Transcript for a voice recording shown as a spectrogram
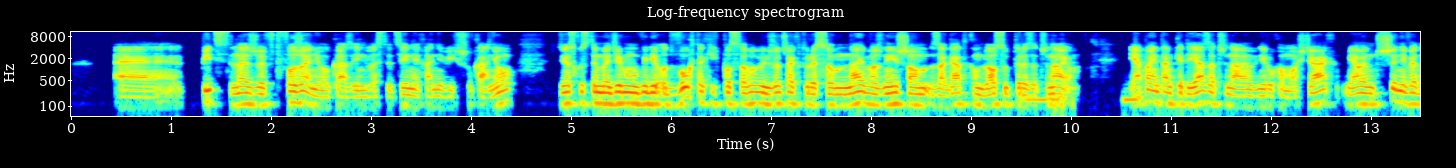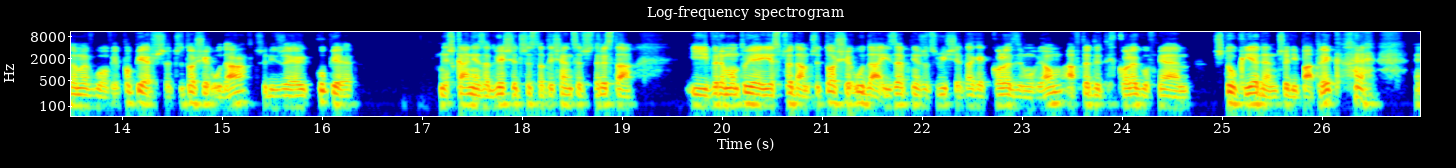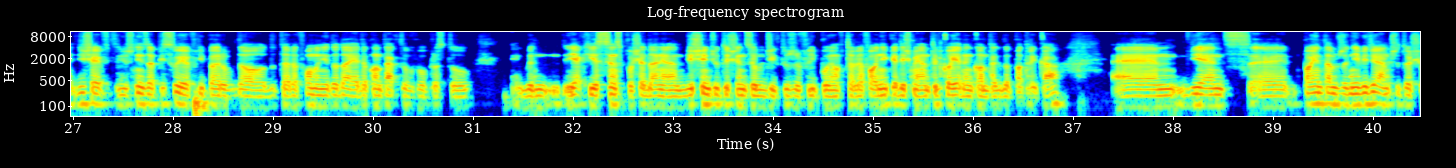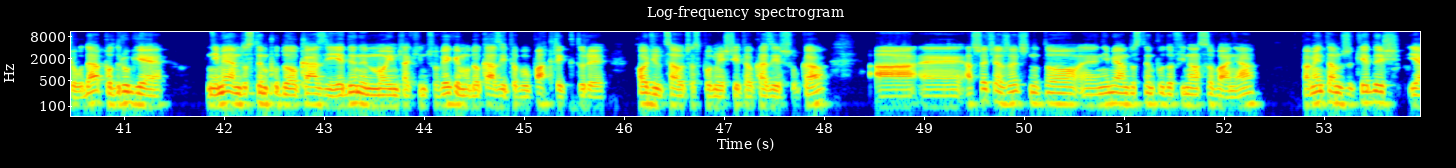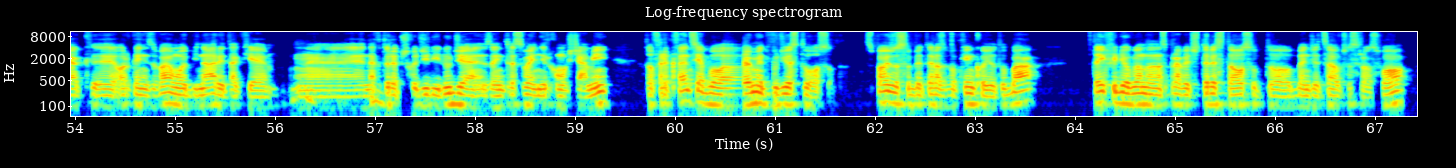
E, PIC leży w tworzeniu okazji inwestycyjnych, a nie w ich szukaniu. W związku z tym będziemy mówili o dwóch takich podstawowych rzeczach, które są najważniejszą zagadką dla osób, które zaczynają. Ja pamiętam, kiedy ja zaczynałem w nieruchomościach, miałem trzy niewiadome w głowie. Po pierwsze, czy to się uda, czyli że jak kupię mieszkanie za 200, 300 tysięcy, 400 i wyremontuję i je sprzedam, czy to się uda i zepnie rzeczywiście tak, jak koledzy mówią, a wtedy tych kolegów miałem sztuk jeden, czyli Patryk. Dzisiaj już nie zapisuję fliperów do, do telefonu, nie dodaję do kontaktów, po prostu jakby jaki jest sens posiadania 10 tysięcy ludzi, którzy flipują w telefonie. Kiedyś miałem tylko jeden kontakt do Patryka, więc e, pamiętam, że nie wiedziałem, czy to się uda. Po drugie, nie miałem dostępu do okazji. Jedynym moim takim człowiekiem od okazji to był Patryk, który chodził cały czas po mieście, te okazje szukał. A, e, a trzecia rzecz, no to e, nie miałem dostępu do finansowania. Pamiętam, że kiedyś, jak e, organizowałem webinary takie, na które przychodzili ludzie zainteresowani nieruchomościami, to frekwencja była w 20 osób. Spojrzę sobie teraz w okienko YouTube'a. W tej chwili ogląda nas prawie 400 osób, to będzie cały czas rosło.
